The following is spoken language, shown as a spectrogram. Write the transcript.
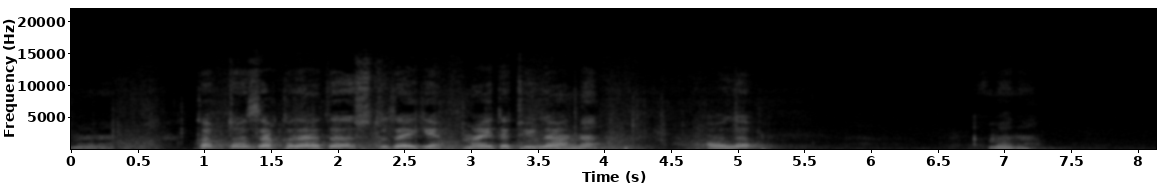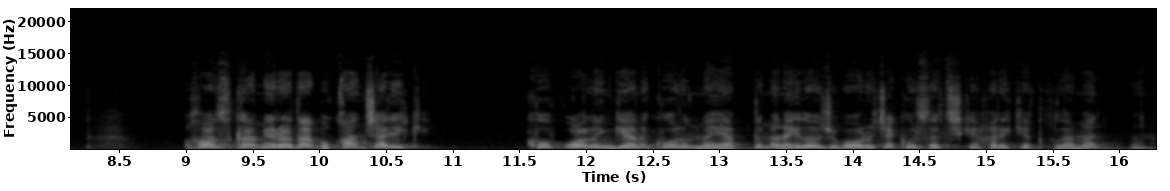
Mana. Top toza qiladi ustidagi mayda tuylarni olib mana. Hozir kamerada bu qanchalik ko'p olingani ko'rinmayapti. Mana iloji boricha ko'rsatishga harakat qilaman. Mana.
